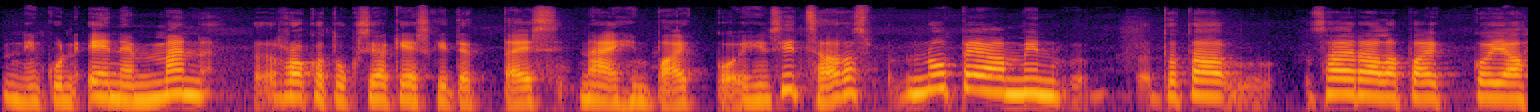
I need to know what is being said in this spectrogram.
niin kuin enemmän rokotuksia keskitettäisiin näihin paikkoihin. Sitten saataisiin nopeammin tota, sairaalapaikkoja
